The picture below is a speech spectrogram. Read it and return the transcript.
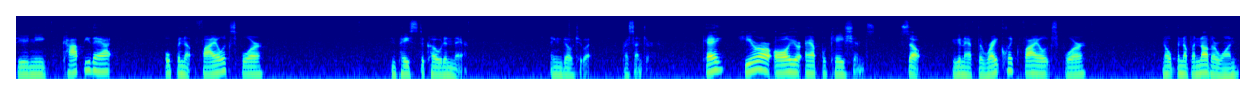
So you need to copy that, open up File Explorer, and paste the code in there. And go to it. Press enter. Okay, here are all your applications. So, you're going to have to right click File Explorer and open up another one.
